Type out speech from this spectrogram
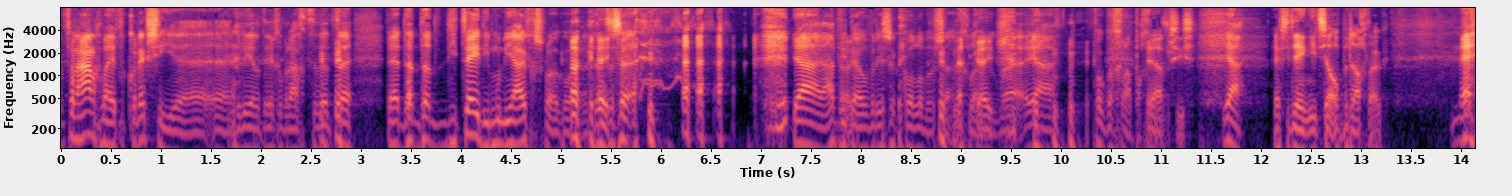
van Hanegem heeft een correctie eh, eh, de wereld ingebracht. Dat, dat, dat, die T die moet niet uitgesproken worden. Dat is, Ja, daar had hij het over in zijn column of zo, geloof ik. Maar ja, vond ik wel grappig. Ja, precies. Ja. Heeft hij denk ik niet zelf bedacht ook. Nee,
